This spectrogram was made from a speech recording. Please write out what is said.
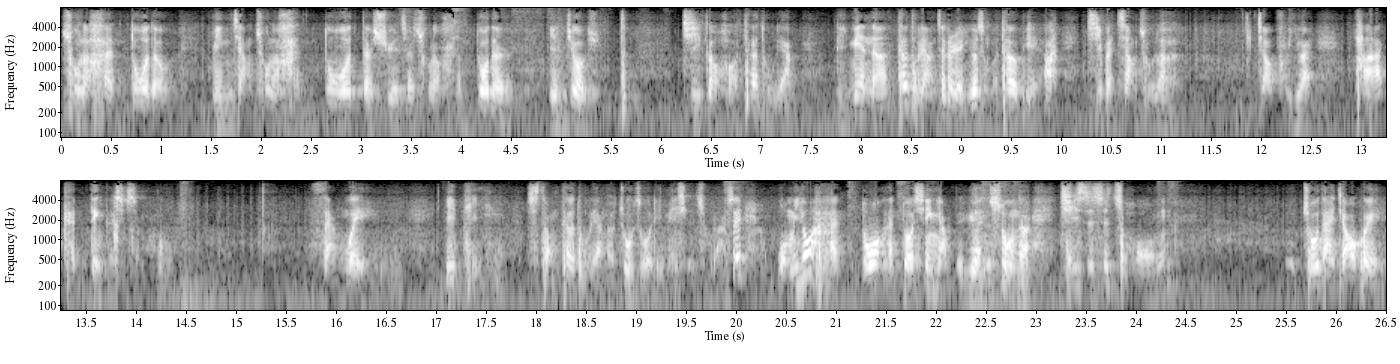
出了很多的。名将出了很多的学者，出了很多的研究机构和。特土良里面呢，特土良这个人有什么特别啊？基本上除了教父以外，他肯定的是什么？三位一体是从特土良的著作里面写出来。所以我们有很多很多信仰的元素呢，其实是从初代教会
